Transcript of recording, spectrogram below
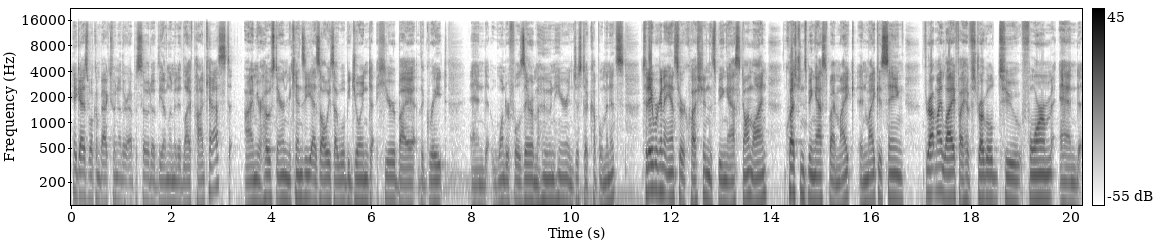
Hey guys, welcome back to another episode of the Unlimited Life podcast. I'm your host, Aaron McKenzie. As always, I will be joined here by the great and wonderful Zara Mahoon here in just a couple minutes. Today, we're going to answer a question that's being asked online. Questions being asked by Mike, and Mike is saying, Throughout my life, I have struggled to form and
